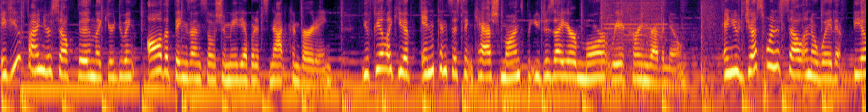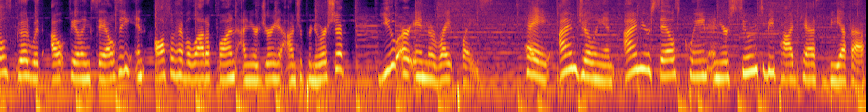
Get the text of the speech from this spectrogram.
If you find yourself feeling like you're doing all the things on social media, but it's not converting, you feel like you have inconsistent cash months, but you desire more reoccurring revenue, and you just want to sell in a way that feels good without feeling salesy and also have a lot of fun on your journey to entrepreneurship, you are in the right place. Hey, I'm Jillian. I'm your sales queen and your soon to be podcast BFF.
